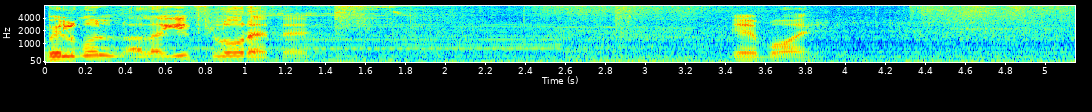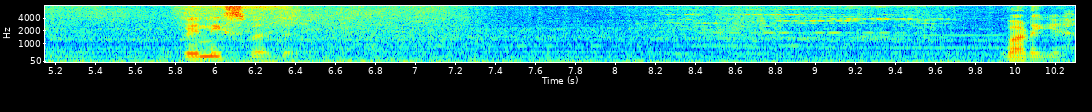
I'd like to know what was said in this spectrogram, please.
बिल्कुल अलग ही फ्लो रहता है। ये बॉय फिनिक्स वेदर बढ़ गया।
